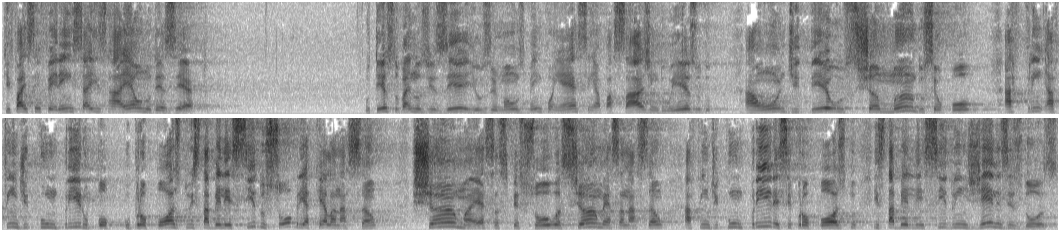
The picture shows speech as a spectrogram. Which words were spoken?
que faz referência a Israel no deserto. O texto vai nos dizer, e os irmãos bem conhecem a passagem do Êxodo, aonde Deus chamando o seu povo, a fim, a fim de cumprir o, o propósito estabelecido sobre aquela nação, chama essas pessoas, chama essa nação a fim de cumprir esse propósito estabelecido em Gênesis 12.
